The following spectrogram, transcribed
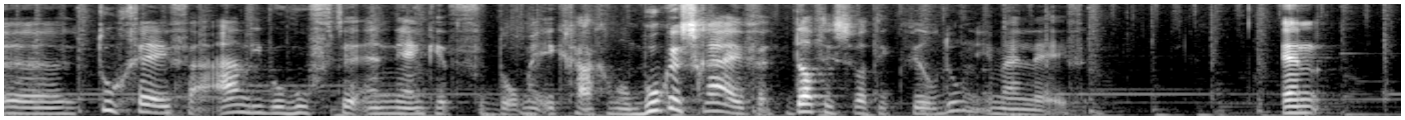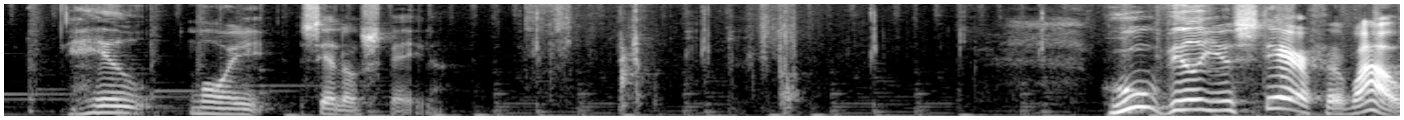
uh, toegeven aan die behoefte en denken, verdomme, ik ga gewoon boeken schrijven. Dat is wat ik wil doen in mijn leven. En heel mooi cello spelen. Hoe wil je sterven? Wauw.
